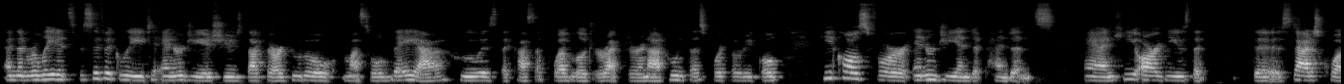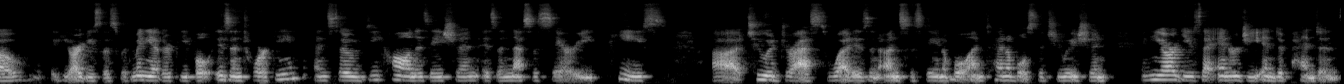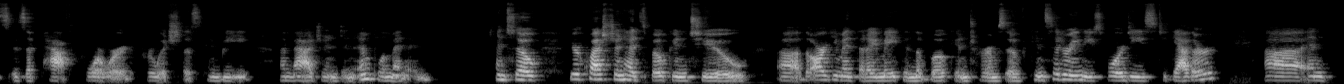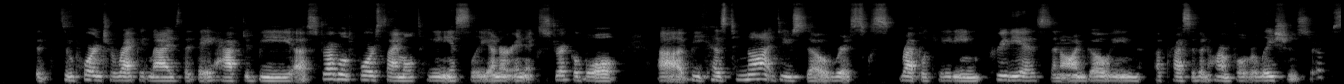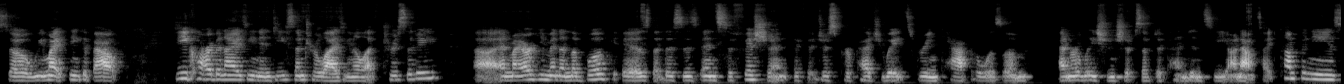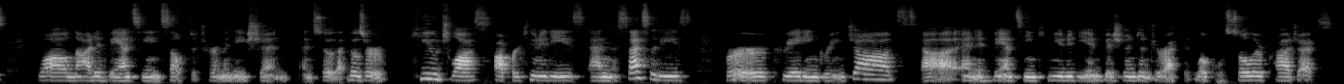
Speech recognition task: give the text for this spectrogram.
And then related specifically to energy issues, Dr. Arturo Massol-Deyá, who is the Casa Pueblo director in Adjuntas Puerto Rico, he calls for energy independence. And he argues that the status quo, he argues this with many other people, isn't working. And so decolonization is a necessary piece uh, to address what is an unsustainable, untenable situation. And he argues that energy independence is a path forward for which this can be imagined and implemented. And so your question had spoken to uh, the argument that I make in the book in terms of considering these four Ds together. Uh, and it's important to recognize that they have to be uh, struggled for simultaneously and are inextricable uh, because to not do so risks replicating previous and ongoing oppressive and harmful relationships. So we might think about decarbonizing and decentralizing electricity. Uh, and my argument in the book is that this is insufficient if it just perpetuates green capitalism and relationships of dependency on outside companies while not advancing self determination. And so that those are huge loss opportunities and necessities for creating green jobs uh, and advancing community envisioned and directed local solar projects.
